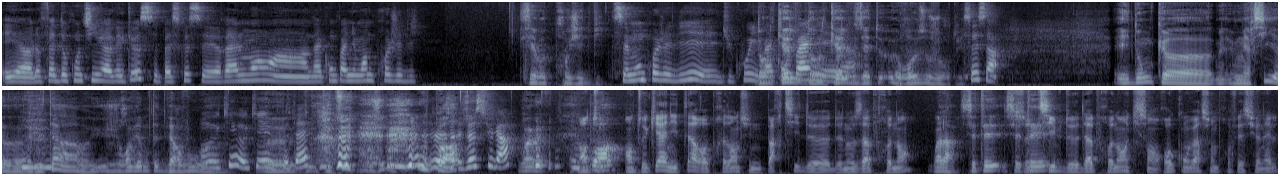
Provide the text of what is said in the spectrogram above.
Et euh, le fait de continuer avec eux, c'est parce que c'est réellement un accompagnement de projet de vie. C'est votre projet de vie. C'est mon projet de vie et du coup, il m'accompagne. Dans lequel vous êtes heureuse aujourd'hui. C'est ça. Et donc, euh, merci euh, Anita, hein. je reviens peut-être vers vous. ok, ok, euh, peut-être. Je, suis là. en, tout, cas, Anita représente une partie de, nos apprenants. Voilà, c'était ce type d'apprenants qui sont en reconversion professionnelle.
